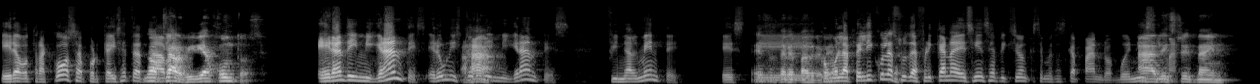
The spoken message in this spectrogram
era otra cosa, porque ahí se trataba. No, claro, vivían juntos. eran de inmigrantes, era una historia Ajá. de inmigrantes, finalmente. Este, padre como la película sudafricana de ciencia ficción que se me está escapando, buenísima. Ah, District 9.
